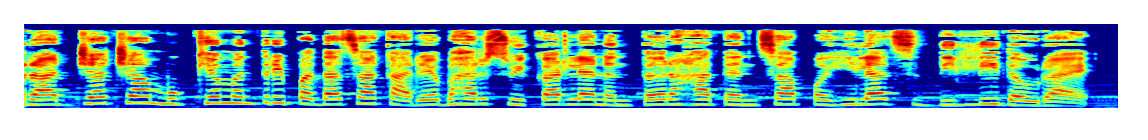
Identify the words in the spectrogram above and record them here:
राज्याच्या मुख्यमंत्री पदाचा कार्यभार स्वीकारल्यानंतर हा त्यांचा पहिलाच दिल्ली दौरा आहे.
